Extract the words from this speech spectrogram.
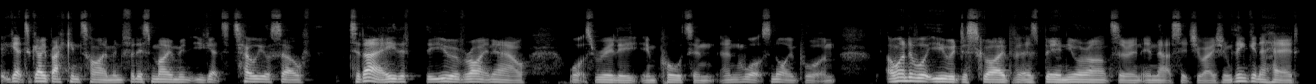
You get to go back in time, and for this moment, you get to tell yourself today, the, the you of right now, what's really important and what's not important. I wonder what you would describe as being your answer in, in that situation. Thinking ahead,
